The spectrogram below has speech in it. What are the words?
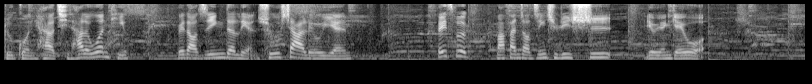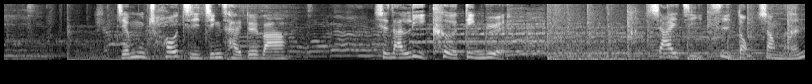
如果你还有其他的问题，鬼岛之音的脸书下留言，Facebook 麻烦找金奇律师留言给我。节目超级精彩，对吧？现在立刻订阅，下一集自动上门。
